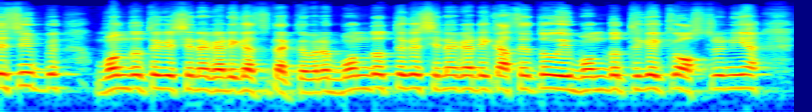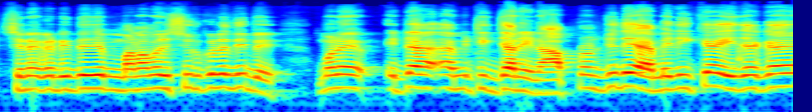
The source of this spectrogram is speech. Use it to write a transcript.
দেশে বন্দর থেকে সেনা ঘাঁটি কাছে থাকতে পারে বন্দর থেকে সেনা ঘাঁটি কাছে তো ওই বন্দর থেকে কি অস্ত্র নিয়ে সেনাঘাটিতে যে মারামারি শুরু করে দিবে? মানে এটা আমি ঠিক জানি না। আপনার যদি আমেরিকা এই জায়গায়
